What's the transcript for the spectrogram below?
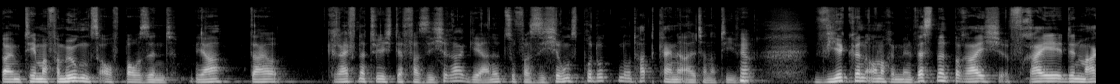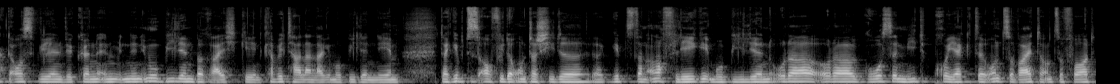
beim Thema Vermögensaufbau sind, ja, da greift natürlich der Versicherer gerne zu Versicherungsprodukten und hat keine Alternativen. Ja. Wir können auch noch im Investmentbereich frei den Markt auswählen. Wir können in, in den Immobilienbereich gehen, Kapitalanlageimmobilien nehmen. Da gibt es auch wieder Unterschiede. Da gibt es dann auch noch Pflegeimmobilien oder, oder große Mietprojekte und so weiter und so fort.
